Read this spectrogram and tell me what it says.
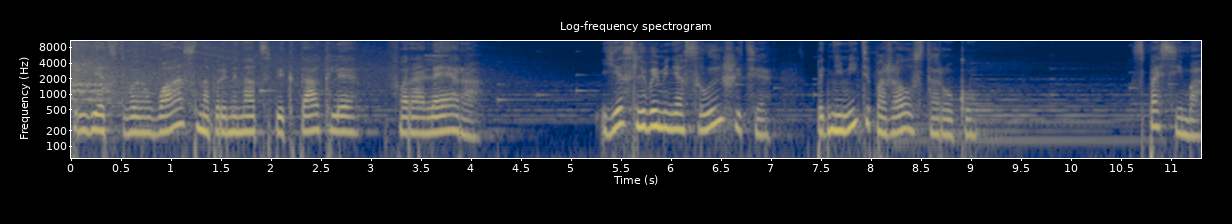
Приветствуем вас на променад-спектакле «Фаралера». Если вы меня слышите, поднимите, пожалуйста, руку. Спасибо.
